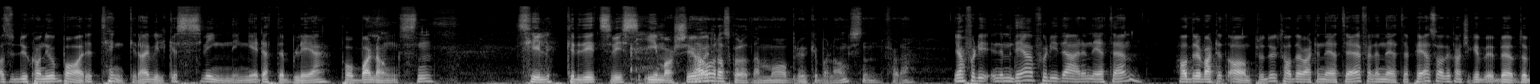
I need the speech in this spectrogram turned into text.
Altså, du kan jo bare tenke deg hvilke svingninger dette ble på balansen til Kreditt Suisse i mars i år. Jeg er overraska over at de må bruke balansen for det. Ja, fordi, men det er fordi det er en ETN. Hadde det vært et annet produkt, hadde det vært en ETF eller en ETP, så hadde du kanskje ikke behøvd å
